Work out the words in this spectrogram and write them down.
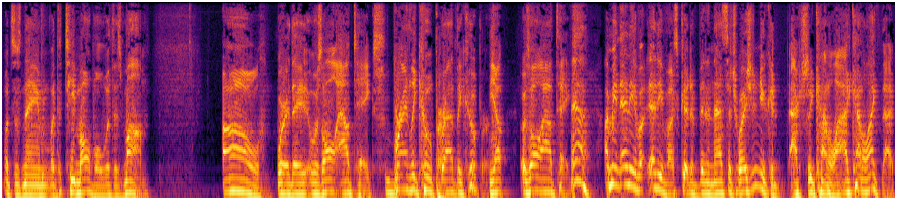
what's his name, with the T-Mobile with his mom, oh, where they it was all outtakes. Bradley Cooper. Bradley Cooper. Yep. It was all outtakes. Yeah. I mean, any of any of us could have been in that situation. You could actually kind of like. I kind of like that.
